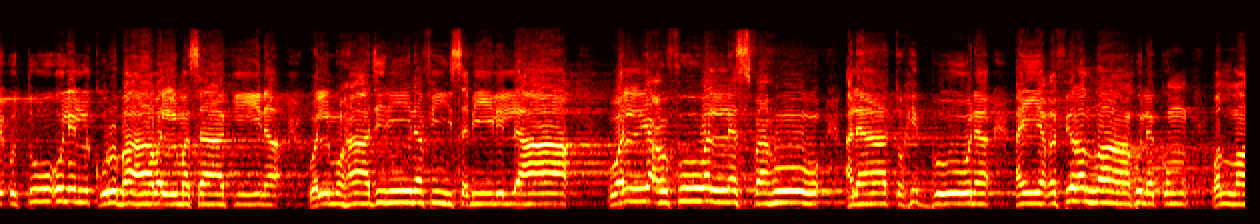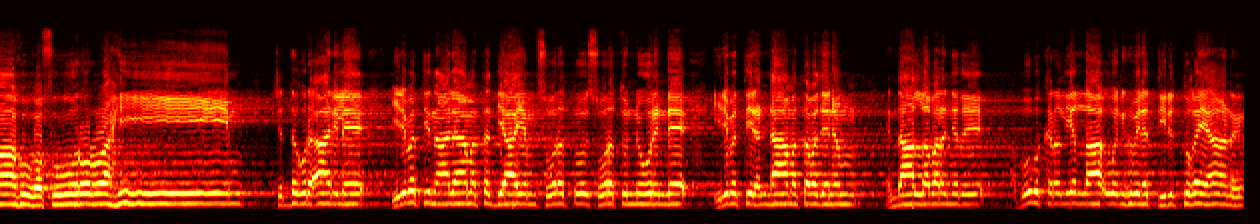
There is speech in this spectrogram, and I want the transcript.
യുഅ്തു ഉലിൽ ഖുർബാ വൽ മസാകീന വൽ മുഹാജിരീന ഫീ സബീലില്ലാഹ് وليعفوا وليصفحوا ألا تحبون أن يغفر الله لكم والله غفور رحيم ശുദ്ധ ഖുർആാനിലെ ഇരുപത്തിനാലാമത്തെ അധ്യായം സൂറത്തു സൂറത്തുന്നൂറിന്റെ ഇരുപത്തിരണ്ടാമത്തെ വചനം. എന്താ അല്ല പറഞ്ഞത്? അബൂബക്കർ റളിയല്ലാഹു അൻഹുവിനെ തിരുത്തുകയാണ്.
